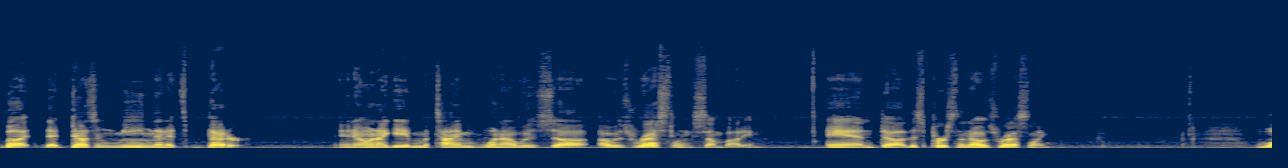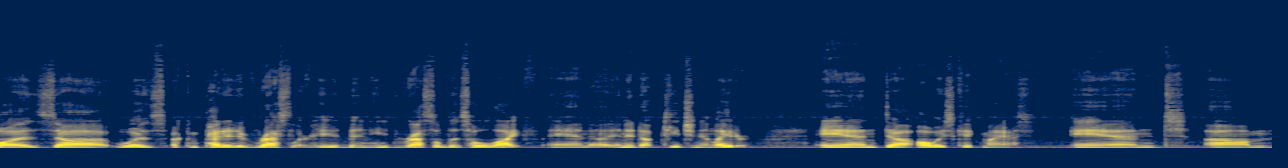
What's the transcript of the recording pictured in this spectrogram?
But that doesn't mean that it's better. You know, and I gave him a time of when I was uh, I was wrestling somebody, and uh, this person that I was wrestling was uh, was a competitive wrestler. He had been he'd wrestled his whole life and uh, ended up teaching it later, and uh, always kicked my ass. And um,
